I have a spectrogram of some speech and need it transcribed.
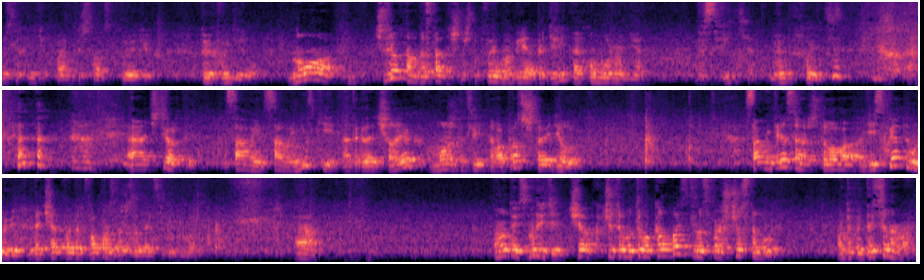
если хотите поинтересоваться, кто, этих, кто их выделил. Но четырех там достаточно, чтобы вы могли определить, на каком уровне развития вы находитесь. А, Четвертый, самый, самый низкий, это когда человек может ответить на вопрос, что я делаю. Самое интересное, что есть пятый уровень, когда человек этот вопрос даже задать себе не может. А, ну, то есть, смотрите, человек что-то вот его колбасит, его спрашивает, что с тобой? Он такой, да все нормально.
